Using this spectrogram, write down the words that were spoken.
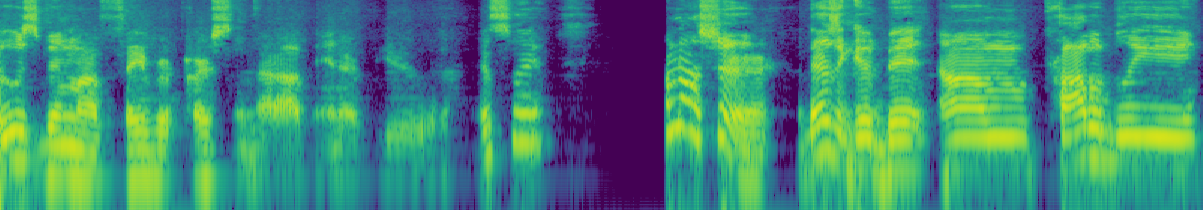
Who's been my favorite person that I've interviewed? It's like I'm not sure. There's a good bit. Um, probably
